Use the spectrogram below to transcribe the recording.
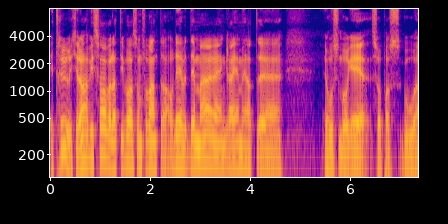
jeg tror ikke det. Vi sa vel at de var som forventa. Og det, det, er mer en greie med at eh, Rosenborg er såpass gode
